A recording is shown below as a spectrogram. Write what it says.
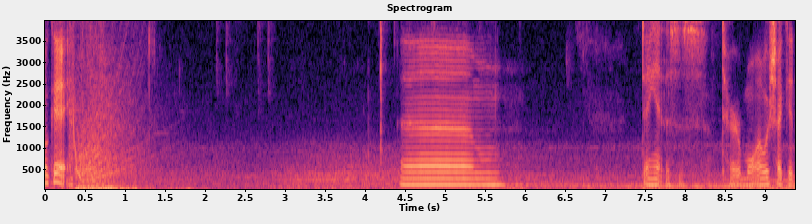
Okay. Um. Dang it, this is terrible. I wish I could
